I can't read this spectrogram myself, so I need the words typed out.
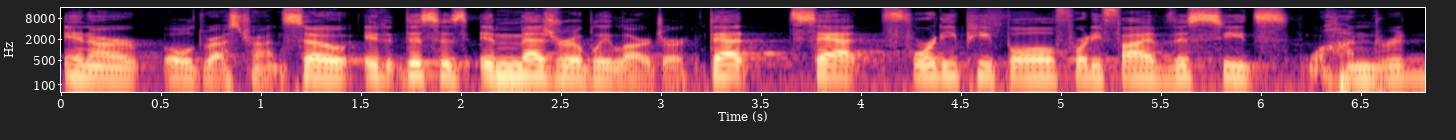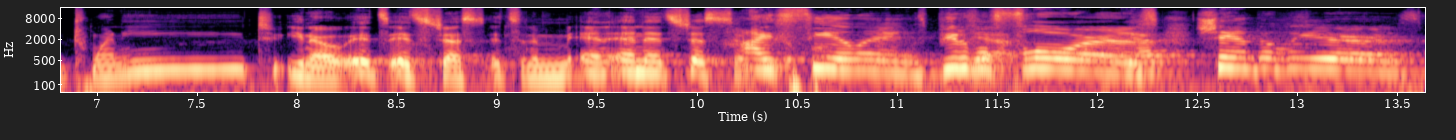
in our old restaurant. So it, this is immeasurably larger. That sat 40 people, 45. This seats 120. you know, it's it's just it's an and, and it's just so high beautiful. ceilings, beautiful Yeah. floors, Yep. chandeliers,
